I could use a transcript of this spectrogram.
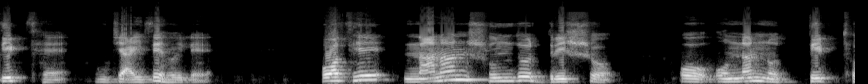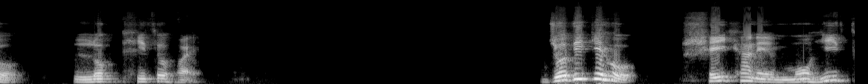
তীর্থে যাইতে হইলে পথে নানান সুন্দর দৃশ্য ও অন্যান্য তীর্থ লক্ষিত হয়। যদি কেহ সেইখানে মোহিত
